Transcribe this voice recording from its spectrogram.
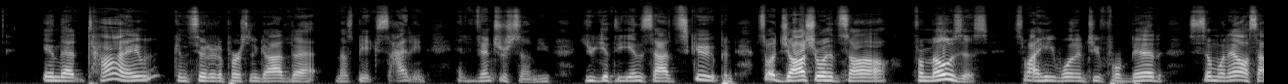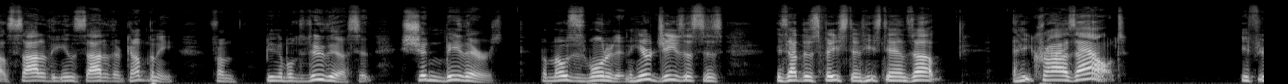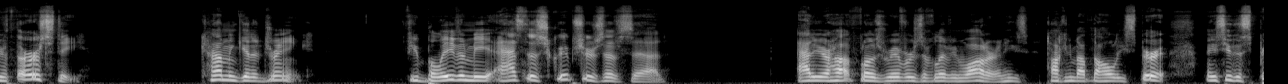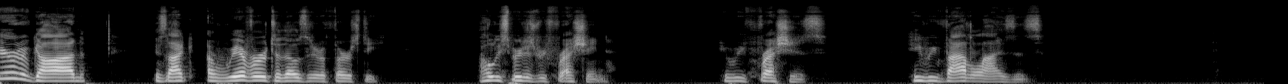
in that time considered a person of God that must be exciting, adventuresome. You you get the inside scoop, and that's what Joshua had saw from Moses. That's why he wanted to forbid someone else outside of the inside of their company from being able to do this. It shouldn't be theirs, but Moses wanted it. And here Jesus is is at this feast, and he stands up and he cries out, "If you're thirsty, come and get a drink." If you believe in me, as the scriptures have said, out of your heart flows rivers of living water. And he's talking about the Holy Spirit. And you see, the Spirit of God is like a river to those that are thirsty. The Holy Spirit is refreshing. He refreshes. He revitalizes.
